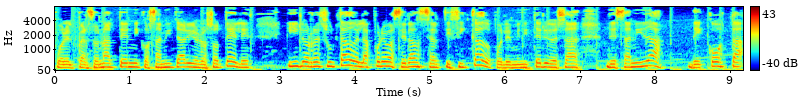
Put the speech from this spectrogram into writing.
por el personal técnico sanitario en los hoteles y los resultados de las pruebas serán certificados por el Ministerio de, Sanidad de costa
